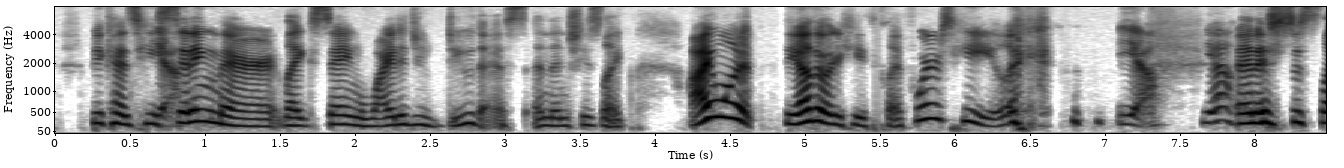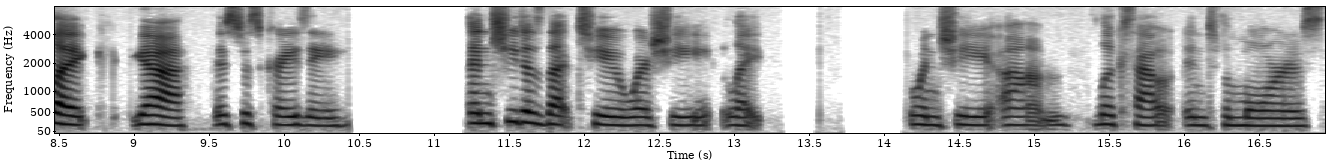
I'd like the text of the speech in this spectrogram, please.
because he's Yeah. sitting there like saying why did you do this and then she's like i want the other heathcliff where's he like Yeah. Yeah. and it's just like yeah it's just crazy. And she does that too where she like when she um looks out into the moors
